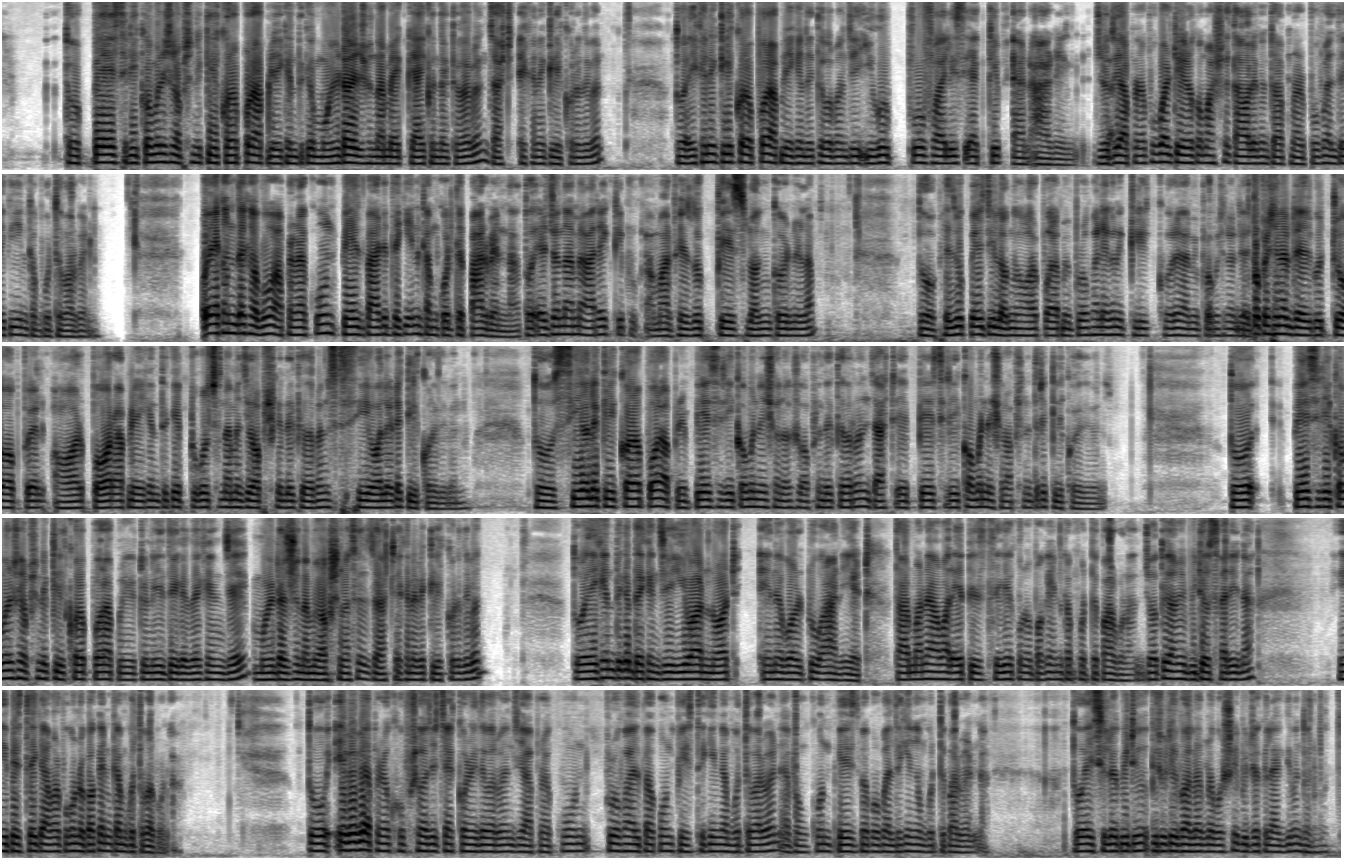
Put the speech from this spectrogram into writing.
তো পেজ রিকমেন্ডেশন অপশনে ক্লিক করার পর আপনি এখান থেকে মনিটাইজেশন নামে একটি আইকন দেখতে পারবেন। জাস্ট এখানে ক্লিক করে দেবেন। তো এখানে ক্লিক করার পর আপনি এখানে দেখতে পারবেন যে your profile is active and earning যদি আপনার প্রোফাইলটি এরকম আসে তাহলে কিন্তু আপনার প্রোফাইল থেকে ইনকাম করতে পারবেন। তো এখন দেখাবো আপনারা কোন পেজ বাইরে থেকে ইনকাম করতে পারবেন না। তো এর জন্য আমি আরেকটি আমার ফেসবুক পেজ লগ ইন করে নিলাম। তো ফেসবুক পেজটি লগ ইন হওয়ার পর আপনি প্রোফাইল এখানে ক্লিক করে আমি প্রফেশনাল প্রফেশনাল ড্যাশবোর্ডটি ওপেন হওয়ার পর আপনি এখান থেকে টুলস নামে যে অপশনটি দেখতে পাবেন সি ওয়ালেটে ক্লিক করে দেবেন। তো সি ওয়ালে ক্লিক করার পর আপনি পেজ রিকমেন্ডেশন অপশন দেখতে পারবেন। জাস্ট এই পেজ রিকমেন্ডেশন অপশনটিতে ক্লিক করে দেবেন। তো পেজ রিকমেন্ডেশন অপশনে ক্লিক করার পর আপনি একটু নিচ দিকে দেখেন যে মনিটাইজেশন নামে অপশন আছে জাস্ট এখানে ক্লিক করে দেবেন। তো এইখান থেকে দেখেন যে you are not enable to earn yet তার মানে আমার এই পেজ থেকে কোনো পাকে ইনকাম করতে পারব না। যতই আমি ভিডিও ছাড়ি না, এই পেজ থেকে আমার কোনো পাকে ইনকাম করতে পারব না। তো এভাবে আপনারা খুব সহজে চেক করে নিতে পারবেন যে আপনারা কোন প্রোফাইল বা কোন পেজ থেকে ইনকাম করতে পারবেন এবং কোন পেজ বা প্রোফাইল থেকে ইনকাম করতে পারবেন না। তো এই ছিল ভিডিও ভিডিওটি ভালো লাগলে অবশ্যই ভিডিওকে লাইক দেবেন, ধন্যবাদ।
